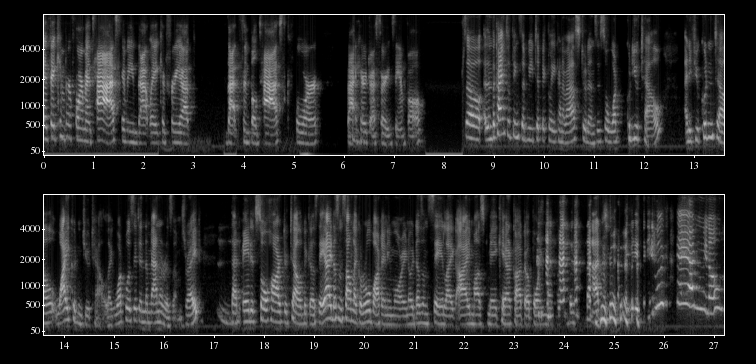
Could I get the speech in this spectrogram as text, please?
if it can perform a task, I mean, that way it could free up that simple task for that hairdresser example. So, and the kinds of things that we typically kind of ask students is so, what could you tell? And if you couldn't tell, why couldn't you tell? Like, what was it in the mannerisms, right? Hmm. That made it so hard to tell because the AI doesn't sound like a robot anymore. You know, it doesn't say, like, I must make haircut appointment or something like that. basically like, hey, I'm, you know,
